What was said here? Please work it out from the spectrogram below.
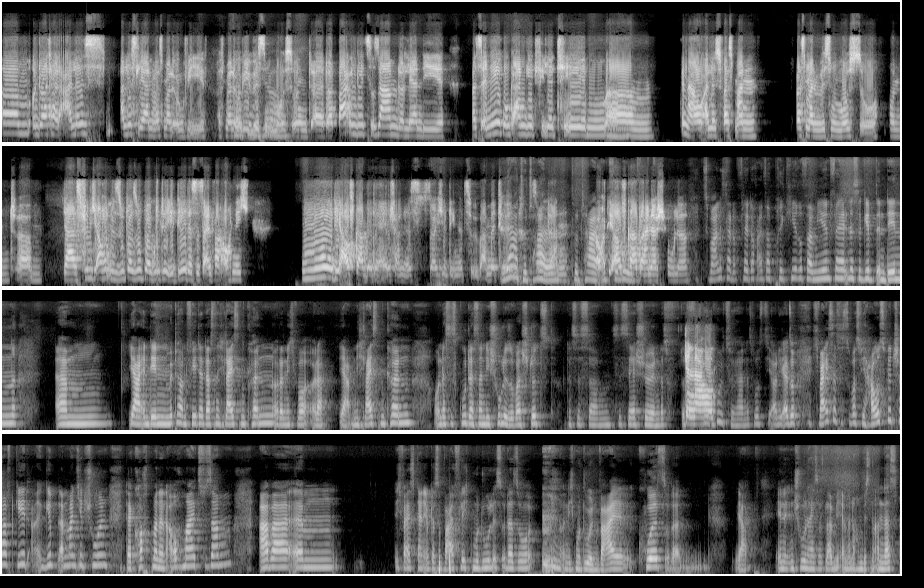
ähm, und dort halt alles, alles lernen, was man irgendwie, was man irgendwie gut, wissen ja. muss. Und äh, dort backen die zusammen, dort lernen die, was Ernährung angeht, viele Themen, Mhm. ähm, genau, alles, was man, was man wissen muss. So. Und ähm, ja, das finde ich auch eine super, super gute Idee, dass es einfach auch nicht nur die Aufgabe der Eltern ist, solche Dinge zu übermitteln, Ja, total. Total. auch die absolut. Aufgabe einer Schule. Zumal es halt auch vielleicht auch einfach prekäre Familienverhältnisse gibt, in denen ähm, ja, in denen Mütter und Väter das nicht leisten können oder nicht oder ja, nicht leisten können. Und das ist gut, dass dann die Schule sowas stützt. Das ist, ähm, das ist sehr schön. Das, das Genau. ist cool zu hören. Das wusste ich auch nicht. Also ich weiß, dass es sowas wie Hauswirtschaft geht, äh, gibt an manchen Schulen. Da kocht man dann auch mal zusammen. Aber ähm, ich weiß gar nicht, ob das ein Wahlpflichtmodul ist oder so. Und nicht Modul, ein Wahlkurs oder ja, in, in Schulen heißt das, glaube ich, einfach noch ein bisschen anders.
